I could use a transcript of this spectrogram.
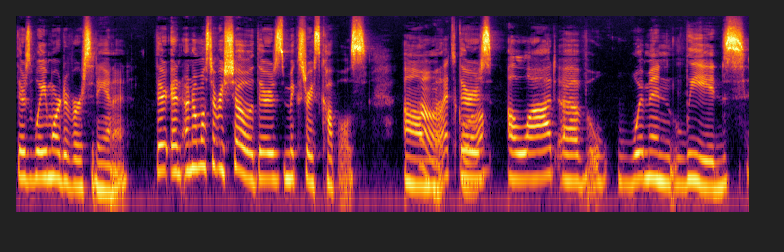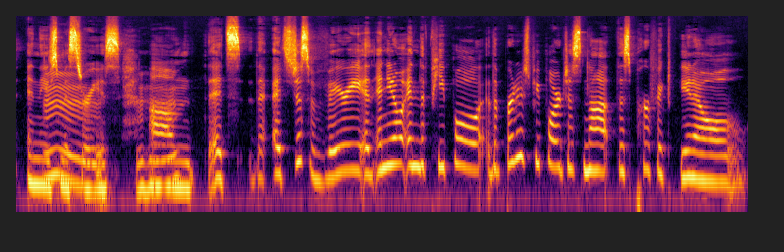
there's way more diversity in it. There, and on almost every show, there's mixed race couples. Um, Oh, that's cool. There's a lot of women leads in these Mm. mysteries. Mm-hmm. Um, it's it's just very and, and you know, and the people, the British people are just not this perfect, you know,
